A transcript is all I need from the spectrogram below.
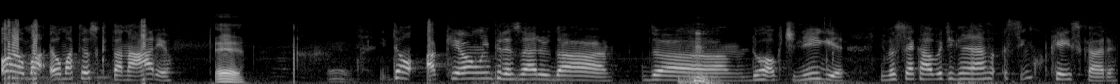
Ô, é o, Ma- é o Matheus que tá na área? É. Então, aqui é um empresário da, da do Rocket League e você acaba de ganhar 5 Ks, cara.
